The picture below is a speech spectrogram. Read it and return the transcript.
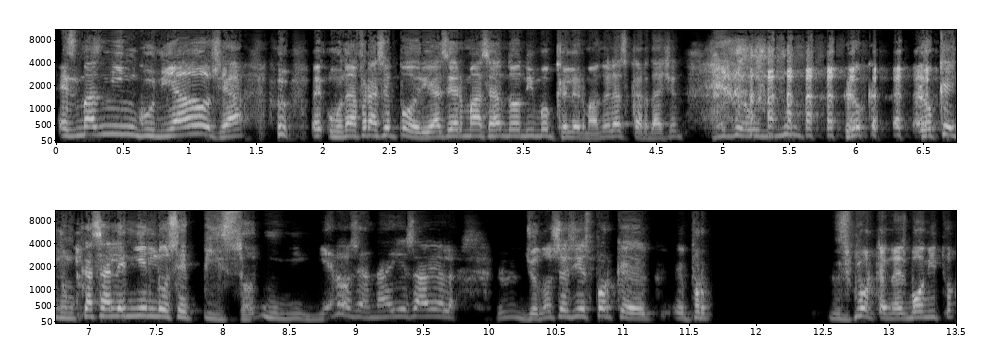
es más ninguneado, o sea, una frase podría ser más anónimo que el hermano de las Kardashian. Creo, que, creo que nunca sale ni en los episodios, ni mierda, o sea, nadie sabe. Yo no sé si es porque, eh, por- porque no es bonito,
